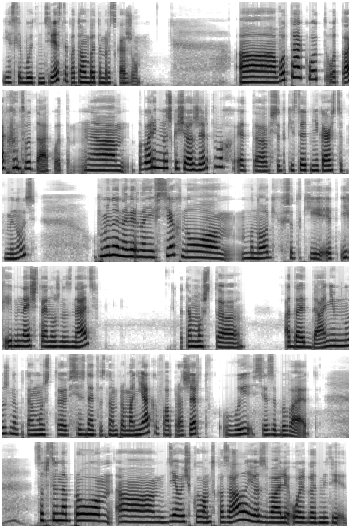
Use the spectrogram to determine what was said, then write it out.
Если будет интересно, потом об этом расскажу. А, вот так вот, вот так вот, вот так вот. А, поговорим немножко еще о жертвах. Это все-таки стоит, мне кажется, упомянуть. Упомяну я, наверное, не всех, но многих все-таки их имена, я считаю, нужно знать, потому что отдать дань им нужно, потому что все знают в основном про маньяков, а про жертв, вы все забывают. Собственно, про э, девочку я вам сказала, ее звали Ольга, Дмитри...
